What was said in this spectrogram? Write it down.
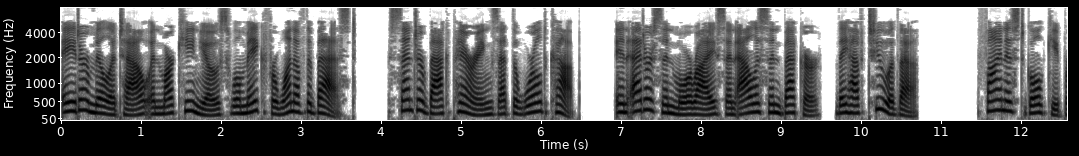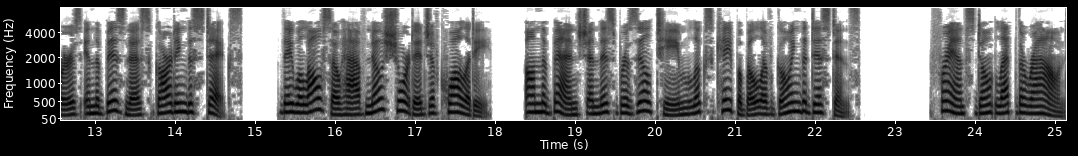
Eder Militao and Marquinhos will make for one of the best center-back pairings at the World Cup. In Ederson Morais and Alisson Becker, they have two of the finest goalkeepers in the business guarding the sticks. They will also have no shortage of quality on the bench and this Brazil team looks capable of going the distance. France don't let the round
